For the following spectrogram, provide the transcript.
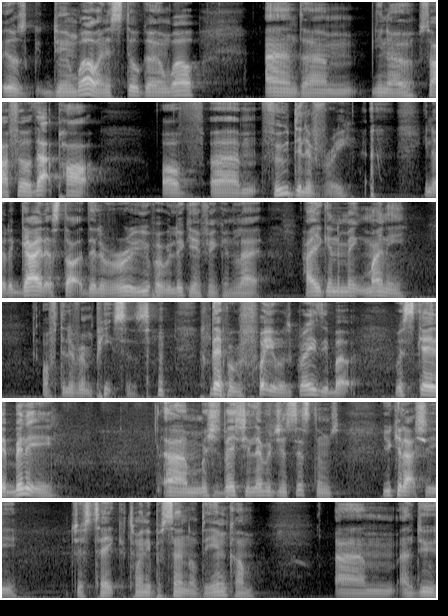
it was doing well, and it's still going well. And um, you know, so I feel that part of um, food delivery you know, the guy that started Deliveroo, you probably looking thinking like, how are you gonna make money off delivering pizzas? they probably thought he was crazy, but with scalability, um, which is basically leveraging systems, you could actually just take twenty percent of the income um, and do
